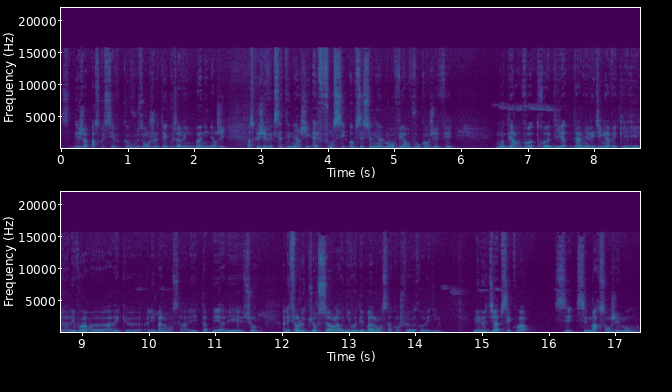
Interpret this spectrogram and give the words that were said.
C'est déjà parce que c'est que vous en jetez, que vous avez une bonne énergie, parce que j'ai vu que cette énergie, elle fonçait obsessionnellement vers vous quand j'ai fait mon votre dernier reading avec Lily, là. Allez voir euh, avec euh, les balances, là. Allez taper, allez, sur, faire le curseur, là, au niveau des balances, là, quand je fais votre reading. Mais le diable, c'est quoi? C'est Mars en gémeaux. Hein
